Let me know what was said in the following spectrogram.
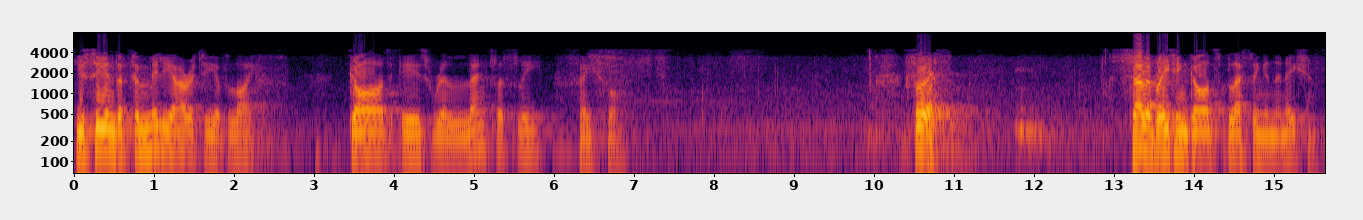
You see, in the familiarity of life, God is relentlessly faithful. Fourth, celebrating God's blessing in the nations.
